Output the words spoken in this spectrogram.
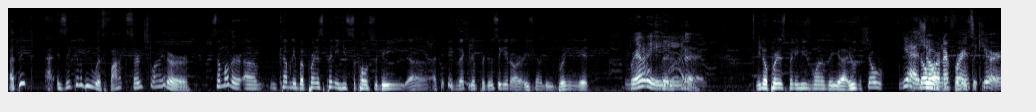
I think, uh, is it going to be with Fox Searchlight or some other um, company? But Prentice Penny, he's supposed to be, uh, I think, executive producing it, or he's going to be bringing it. Really? Yeah. You know, Prentice Penny, he's one of the. Uh, he was the show. Yeah, showrunner showrunner for Insecure.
